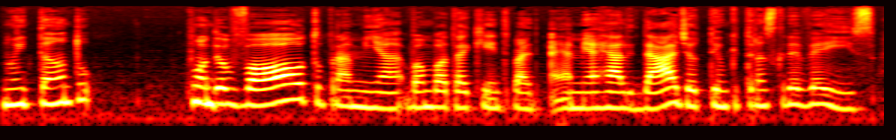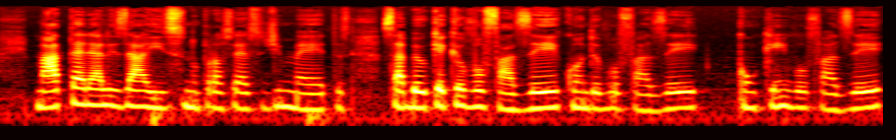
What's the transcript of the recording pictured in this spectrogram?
No entanto, quando eu volto para minha, vamos botar aqui entre parênteses, a minha realidade, eu tenho que transcrever isso, materializar isso no processo de metas, saber o que é que eu vou fazer, quando eu vou fazer, com quem vou fazer,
